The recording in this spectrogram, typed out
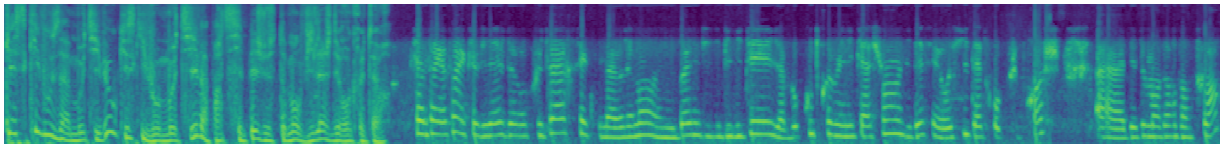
qu'est-ce qui vous a motivé ou qu'est-ce qui vous motive à participer justement au village des recruteurs? Ce qui est intéressant avec le village des recruteurs, c'est qu'on a vraiment une bonne visibilité, il y a beaucoup de communication. L'idée, c'est aussi d'être au plus proche euh, des demandeurs d'emploi,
